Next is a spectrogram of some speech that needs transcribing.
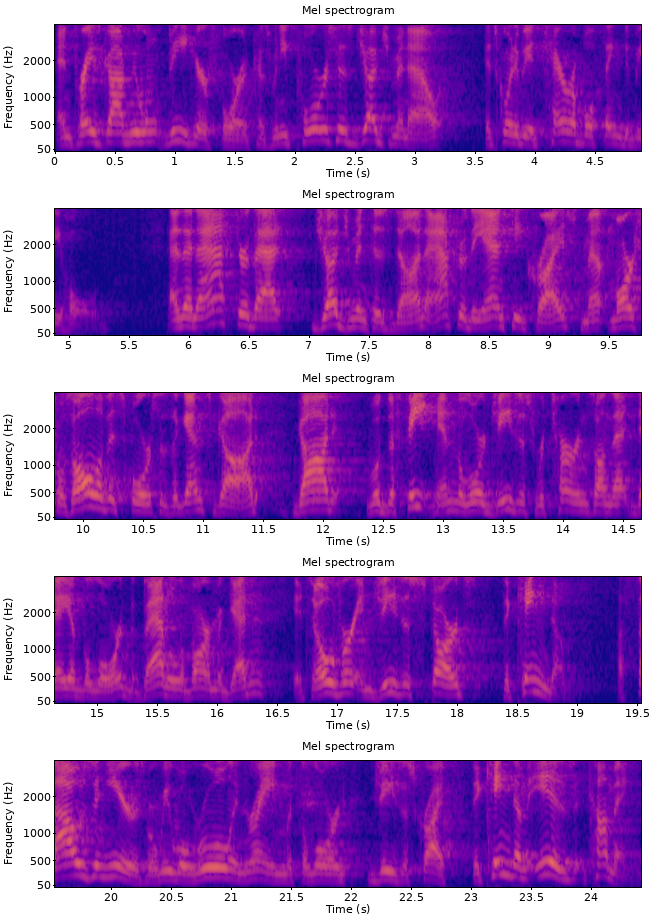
And praise God, we won't be here for it because when He pours His judgment out, it's going to be a terrible thing to behold. And then after that judgment is done, after the Antichrist marshals all of his forces against God, God will defeat him. The Lord Jesus returns on that day of the Lord, the battle of Armageddon. It's over, and Jesus starts the kingdom. A thousand years where we will rule and reign with the Lord Jesus Christ. The kingdom is coming.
